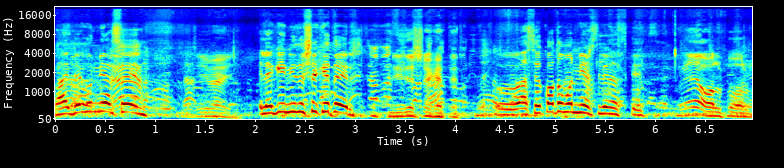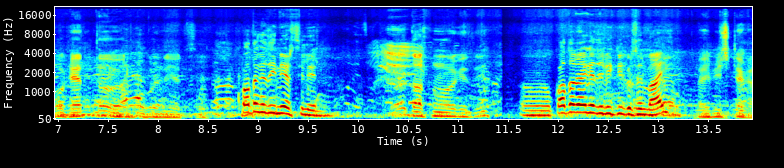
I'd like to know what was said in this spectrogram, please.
ভাই বেগুন নিয়ে আসছেন? জি ভাই। এটা কি নিজস্ব ক্ষেতের? নিজস্ব ক্ষেতের। ও আজকে কত মন নিয়ে আসছিলেন আজকে? অল্প অল্প ক্ষেত তো অল্প করে নিয়ে আসছি। কত কেজি নিয়ে আসছিলেন? দশ পনেরো কেজি। কত টাকা কেজি বিক্রি করছেন ভাই? ভাই বিশ টাকা।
